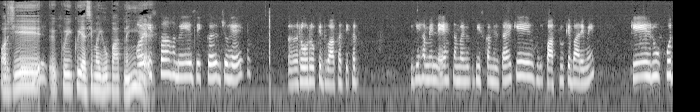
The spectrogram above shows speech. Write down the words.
और ये कोई कोई ऐसी मायूब बात नहीं और है। और इसका हमें ज़िक्र जो है रो रो के दुआ का ज़िक्र ये हमें नए नंबर में भी इसका मिलता है कि पाखरू के बारे में कि रूह खुद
